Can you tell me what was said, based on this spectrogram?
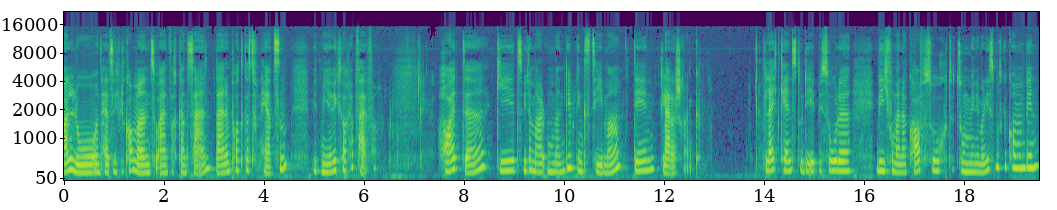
Hallo und herzlich willkommen zu Einfach ganz sein, deinem Podcast von Herzen mit mir, Viktoria Pfeiffer. Heute geht es wieder mal um mein Lieblingsthema, den Kleiderschrank. Vielleicht kennst du die Episode, wie ich von meiner Kaufsucht zum Minimalismus gekommen bin.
